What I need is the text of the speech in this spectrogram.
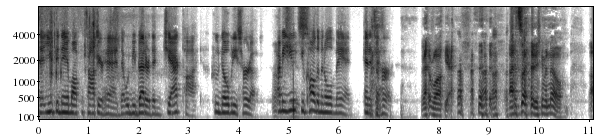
that you could name off the top of your head that would be better than Jackpot, who nobody's heard of. Oh, I mean, you you called him an old man, and it's a her. well, yeah. That's what I didn't even know. Uh,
